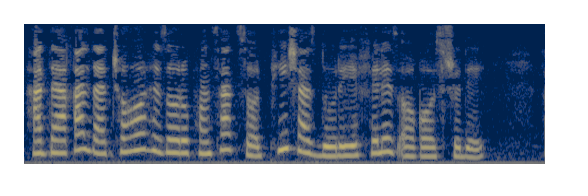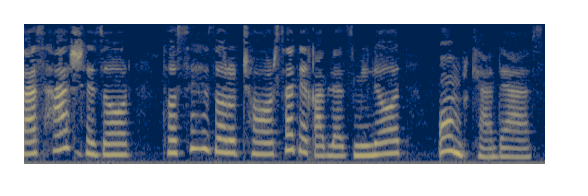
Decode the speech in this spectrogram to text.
حداقل در 4500 سال پیش از دوره فلز آغاز شده و از 8000 تا 3400 قبل از میلاد عمر کرده است.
